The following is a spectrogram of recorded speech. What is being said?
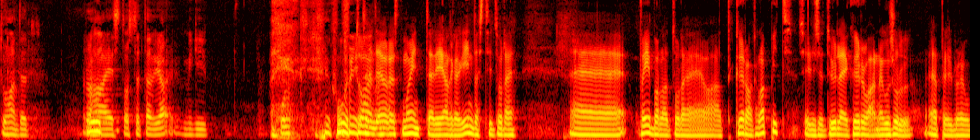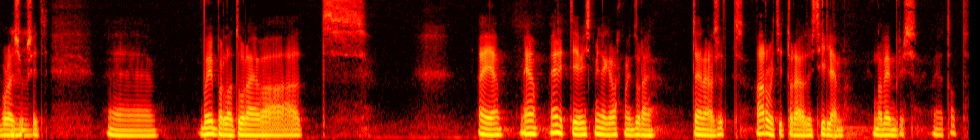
tuhande raha eest ostetav ja mingi hulk. uut tuhande eurost monitori jalga kindlasti ei tule. võib-olla tulevad kõrvaklapid, sellised üle kõrva, nagu sul, Apple'il praegu pole Mhm. siukseid. võib-olla tulevad, ei jah, jah, eriti vist midagi rohkem ei tule. tõenäoliselt arvutid tulevad vist hiljem, novembris, et oot,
